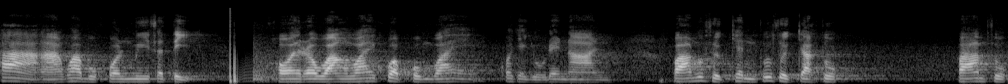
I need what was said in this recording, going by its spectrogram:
ถ้าหากว่าบุคคลมีสติ คอยระวังไว้ควบคุมไว้ ก็จะอยู่ได้นาน ความรู้สึกเช่นรู้สึกจากสุขความสุข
